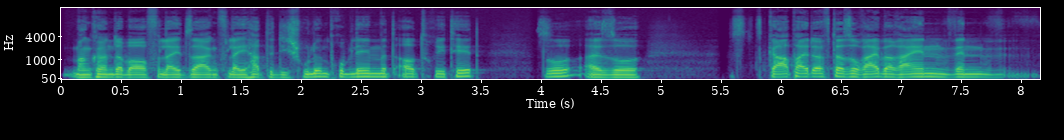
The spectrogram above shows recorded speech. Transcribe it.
man könnte aber auch vielleicht sagen, vielleicht hatte die Schule ein Problem mit Autorität. So, also es gab halt öfter so Reibereien, wenn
